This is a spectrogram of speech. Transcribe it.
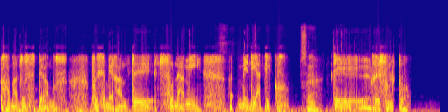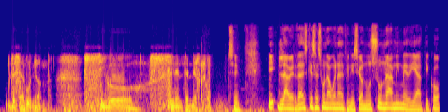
jamás nos esperamos fue semejante tsunami mediático Sí. que resultó de esa reunión. Sigo sin entenderlo. Sí. Y la verdad es que esa es una buena definición, un tsunami mediático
